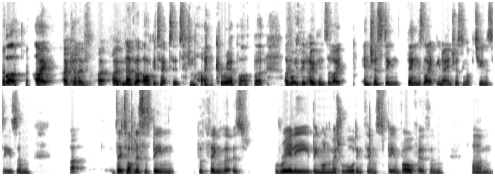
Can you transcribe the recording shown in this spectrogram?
well, I I kind of I, I've never architected my career path, but I've always been open to like interesting things, like you know, interesting opportunities, and uh, Datopolis has been the thing that has really been one of the most rewarding things to be involved with, and um,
